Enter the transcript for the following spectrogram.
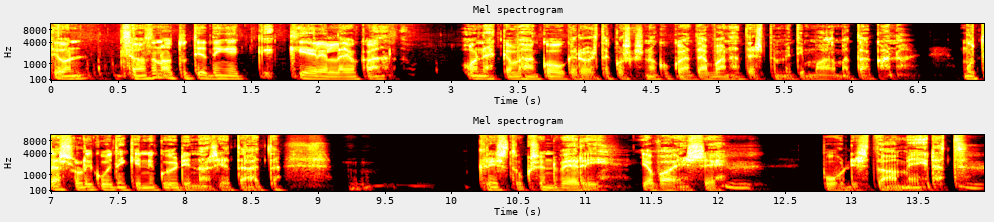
Se on, se on sanottu tietenkin kielellä, joka on ehkä vähän koukeroista, koska se on koko ajan tämä vanha testamentin maailma takana. Mutta tässä oli kuitenkin niin kuin ydinasia tämä, että Kristuksen veri ja vain se mm. puhdistaa meidät. Mm.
